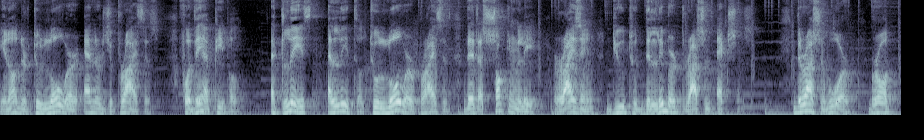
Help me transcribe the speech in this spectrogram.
in order to lower energy prices for their people, at least a little, to lower prices that are shockingly rising due to deliberate Russian actions. The Russian war brought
